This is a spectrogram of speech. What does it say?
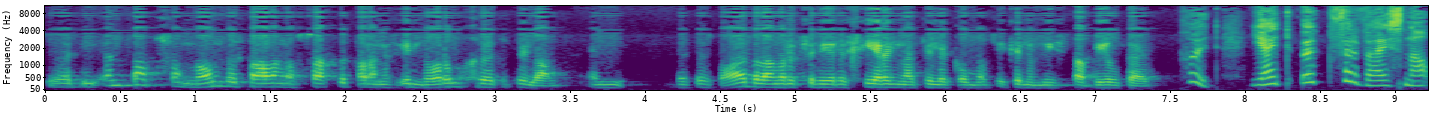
So die impak van non-betaling of sagbetaling is enorm groot op die land en dit is baie belangrik vir die regering natuurlik om ons ekonomie stabiel te hou. Goed, jy het ook verwys na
